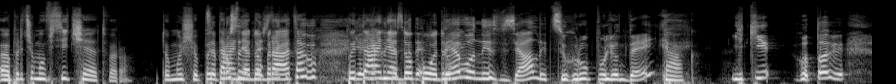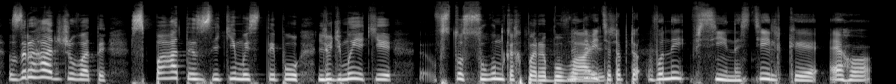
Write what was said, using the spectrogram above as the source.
е, причому всі четверо. Тому що питання до брата, така- Я- я питання до подруги. Де вони взяли цю групу людей, Так. які готові зраджувати, спати з якимись типу людьми, які в стосунках Ну, перебувають. дивіться, тобто вони всі настільки его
